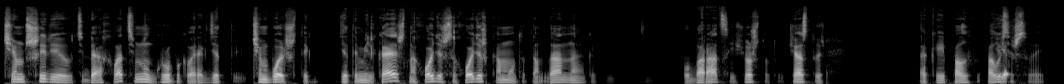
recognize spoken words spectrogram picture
чем шире у тебя охват, тем, ну, грубо говоря, где ты, чем больше ты где-то мелькаешь, находишься, ходишь кому-то там, да, на какие-то не знаю, коллаборации, еще что-то, участвуешь, так и повысишь свои.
